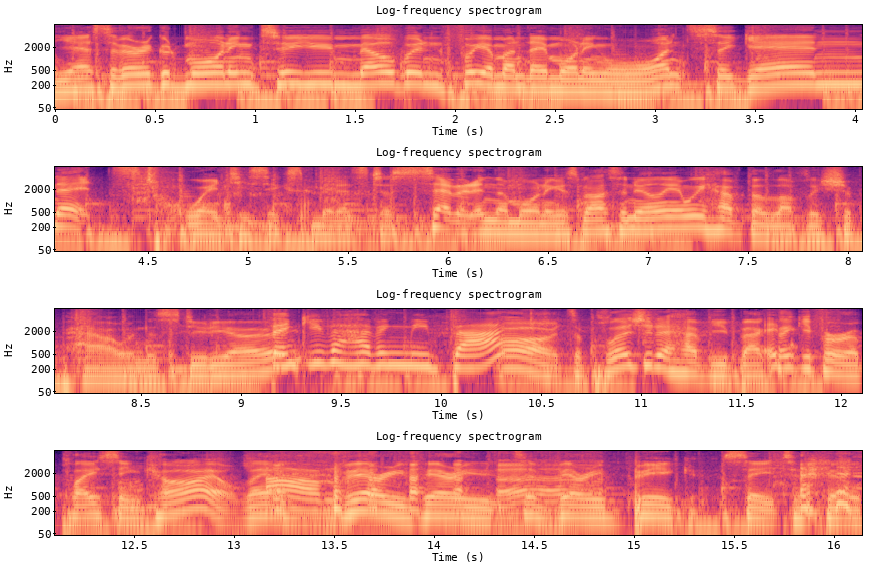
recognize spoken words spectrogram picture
Yes, a very good morning to you, Melbourne, for your Monday morning once again. It's 26 minutes to 7 in the morning. It's nice and early, and we have the lovely Chappelle in the studio. Thank you for having me back. Oh, it's a pleasure to have you back. Thank you for replacing Kyle. They are Um. very, very, it's a very big seat to fill,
